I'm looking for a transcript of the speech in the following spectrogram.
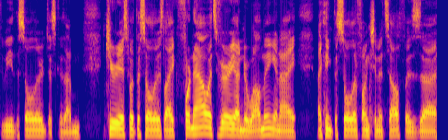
to be the Solar. Just because I'm curious what the Solar is like. For now, it's very underwhelming, and I I think the solar function itself is uh,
